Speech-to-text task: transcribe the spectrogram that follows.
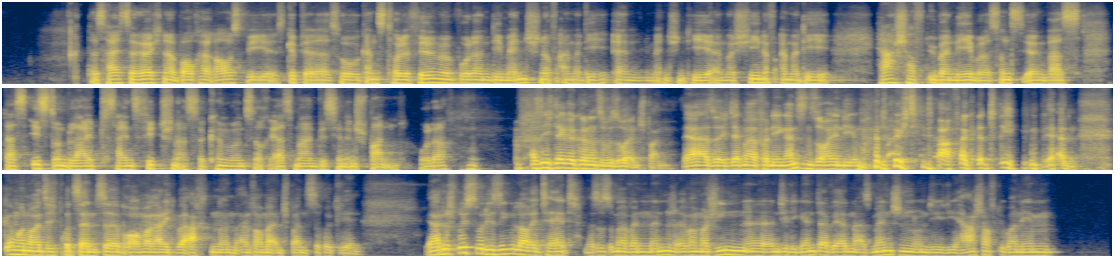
Das heißt, da höre ich aber auch heraus, wie es gibt ja da so ganz tolle Filme, wo dann die Menschen auf einmal die, ähm, die Menschen, die äh, Maschinen auf einmal die Herrschaft übernehmen oder sonst irgendwas. Das ist und bleibt Science Fiction. Also können wir uns doch erstmal ein bisschen entspannen, oder? Also ich denke, wir können uns sowieso entspannen. Ja, also ich denke mal, von den ganzen Säulen, die immer durch die Dörfer getrieben werden, können wir 90 Prozent äh, brauchen wir gar nicht beachten und einfach mal entspannt zurücklehnen. Ja, du sprichst so die Singularität. Das ist immer, wenn, Menschen, wenn Maschinen äh, intelligenter werden als Menschen und die die Herrschaft übernehmen.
